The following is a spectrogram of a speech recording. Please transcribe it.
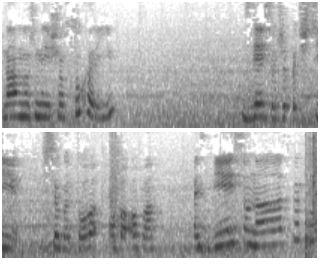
Нам нужны еще сухари. Здесь уже почти все готово. Опа, опа. А здесь у нас картошка.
